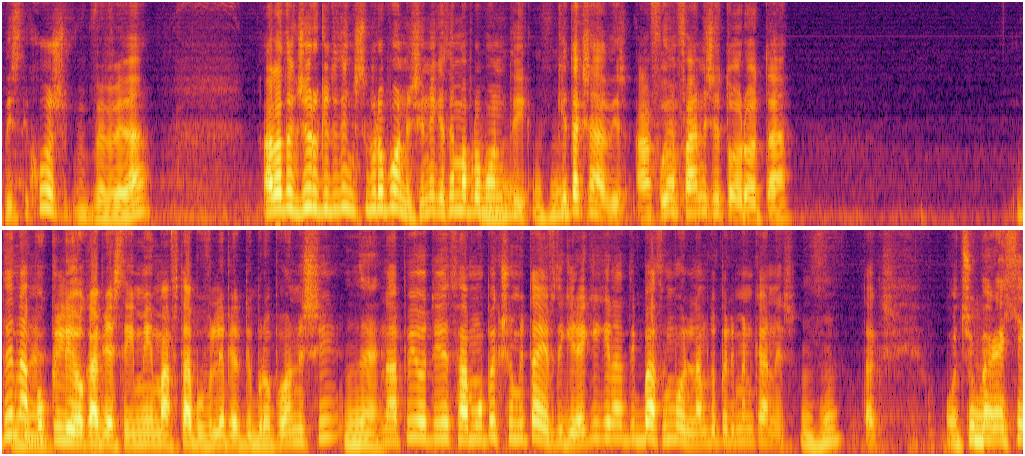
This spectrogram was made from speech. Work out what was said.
Δυστυχώς βέβαια. Αλλά δεν ξέρω και τι δίνει στην προπόνηση. Είναι και θέμα προπονητή. Κοίταξε να δεις. Αφού εμφάνισε το Ρότα, δεν αποκλείω κάποια στιγμή με αυτά που βλέπει από την προπόνηση Ναι. να πει ότι θα μου παίξει ο Μιτάι αυτή την Κυριακή και να την πάθουμε όλοι, να μην το περιμένει κανείς. Εντάξει. Ο Τσούμπερ έχει,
